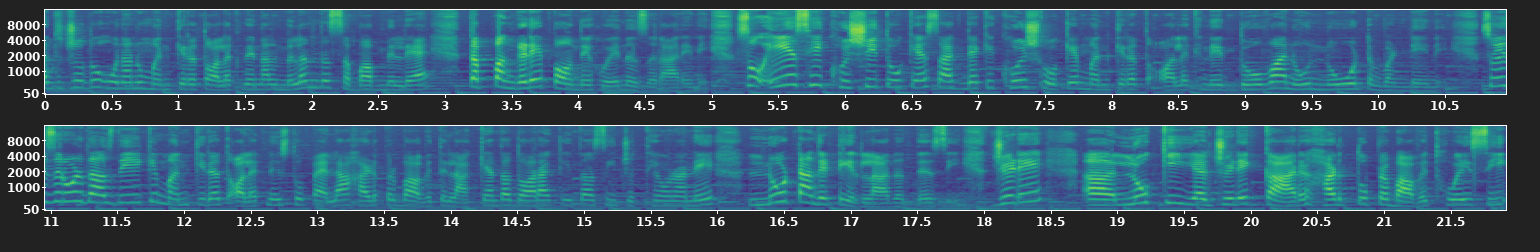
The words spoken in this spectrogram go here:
ਅੱਜ ਜਦੋਂ ਉਹਨਾਂ ਨੂੰ ਮਨਕਿਰਤ ਔਲਖ ਦੇ ਨਾਲ ਮਿਲਣ ਦਾ ਸਬਬ ਮਿਲਿਆ ਹੈ, ਤਾਂ ਭੰਗੜੇ ਪਾਉਂਦੇ ਹੋਏ ਨਜ਼ਰ ਆ ਰਹੇ ਨੇ। ਸੋ ਇਹ ਸੀ ਖੁਸ਼ੀ ਤੋਂ ਕਹਿ ਸਕਦੇ ਹਾਂ ਕਿ ਖੁਸ਼ ਹੋ ਕੇ ਮਨਕਿਰਤ ਔਲਖ ਨੇ ਦੋਵਾਂ ਨੂੰ ਨੋਟ ਵੰਡੇ ਨੇ। ਸੋ ਇਹ ਜ਼ਰੂਰ ਦੱਸ ਦਈਏ ਕਿ ਮਨਕੀਰਤ ਔਲਖ ਨੇ ਇਸ ਤੋਂ ਪਹਿਲਾਂ ਹੜ੍ਹ ਪ੍ਰਭਾਵਿਤ ਇਲਾਕਿਆਂ ਦਾ ਦੌਰਾ ਕੀਤਾ ਸੀ ਜਿੱਥੇ ਉਹਨਾਂ ਨੇ ਨੋਟਾਂ ਦੇ ਢੇਰ ਲਾ ਦਿੱਤੇ ਸੀ। ਜਿਹੜੇ ਅ, ਲੋਕੀ ਜਾਂ ਜਿਹੜੇ ਘਰ ਹੜ੍ਹ ਤੋਂ ਪ੍ਰਭਾਵਿਤ ਹੋਏ ਸੀ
